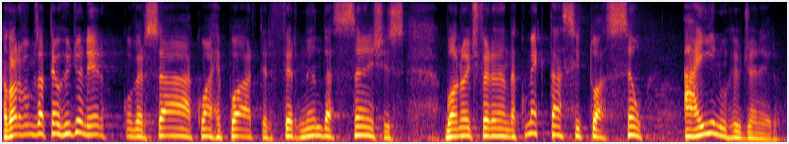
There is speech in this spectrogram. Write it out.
Agora vamos até o Rio de Janeiro conversar com a repórter Fernanda Sanches. Boa noite, Fernanda. Como é que está a situação aí no Rio de Janeiro?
